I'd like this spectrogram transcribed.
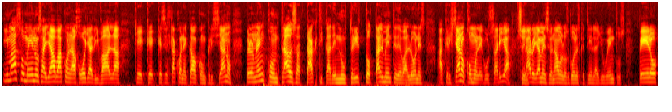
y más o menos allá va con la joya Dybala que, que, se está conectado con Cristiano, pero no ha encontrado esa táctica de nutrir totalmente de balones a Cristiano como le gustaría. Claro, ya mencionamos los goles que tiene la Juventus, pero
